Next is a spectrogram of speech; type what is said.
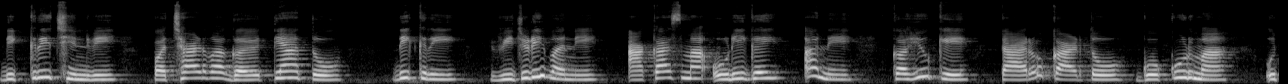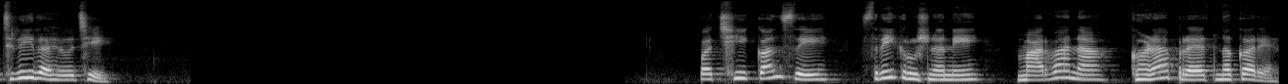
દીકરી છીનવી પછાડવા ગયો. ત્યાં તો દીકરી વીજળી બની આકાશમાં ઉડી ગઈ અને કહ્યું કે, તારો કાળ તો ગોકુળમાં ઉછરી રહ્યો છે. પછી કંસે શ્રીકૃષ્ણને મારવાના ઘણા પ્રયત્ન કર્યા,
